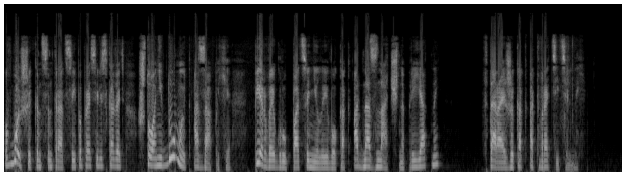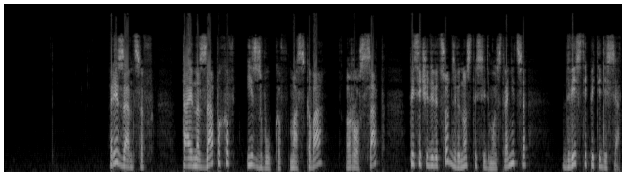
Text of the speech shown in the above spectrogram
в большей концентрации и попросили сказать, что они думают о запахе, первая группа оценила его как однозначно приятный, вторая же как отвратительный. Рязанцев. Тайна запахов и звуков. Москва. Россад. 1997 страница 250.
